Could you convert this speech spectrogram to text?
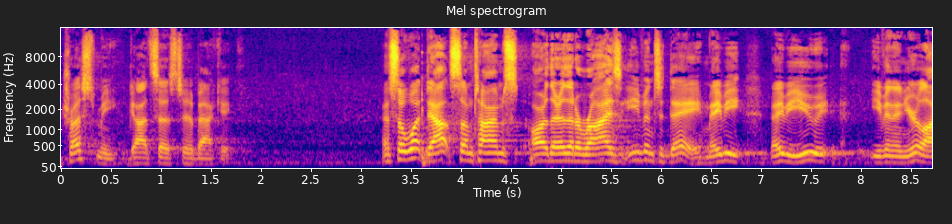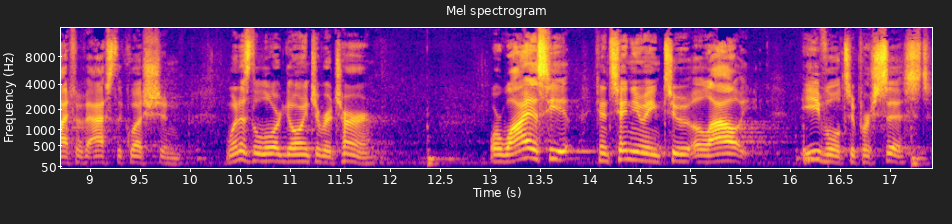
Trust me, God says to Habakkuk. And so, what doubts sometimes are there that arise even today? Maybe, maybe you, even in your life, have asked the question when is the Lord going to return? Or why is He continuing to allow evil to persist?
